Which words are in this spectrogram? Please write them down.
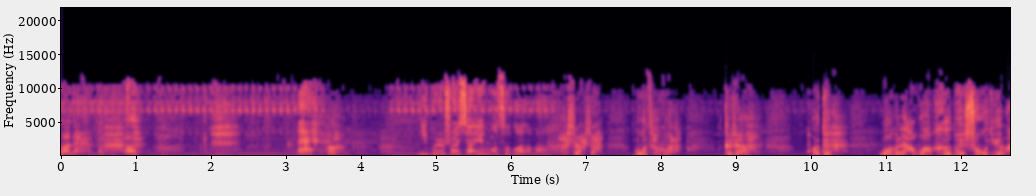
慢点，啊！哎，啊！你不是说肖玉目测过了吗？啊是啊是啊，目测过了。可是，哦对了，我们俩忘核对数据了。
